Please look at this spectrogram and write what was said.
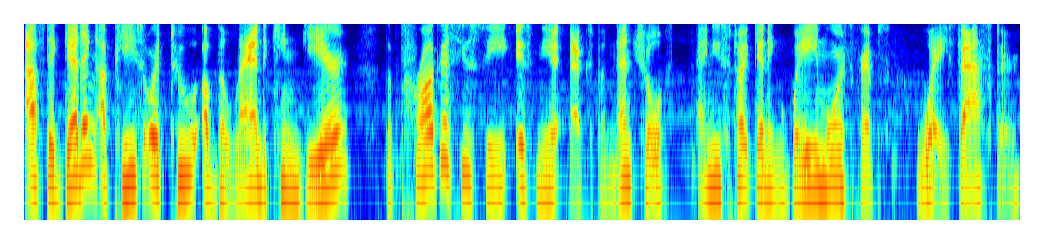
after getting a piece or two of the Land King gear, the progress you see is near exponential and you start getting way more scripts way faster.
